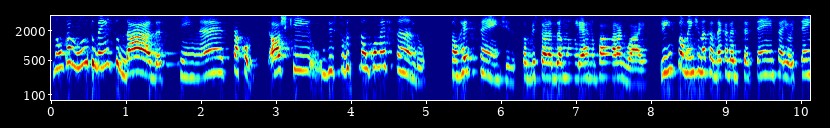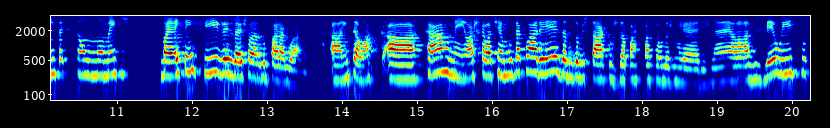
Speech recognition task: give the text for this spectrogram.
não está muito bem estudada, assim, né? Tá, acho que os estudos estão começando, são recentes sobre a história da mulher no Paraguai, principalmente nessa década de 70 e 80, que são momentos mais sensíveis da história do Paraguai. Ah, então, a, a, Carmen, eu acho que ela tinha muita clareza dos obstáculos da participação das mulheres, né? Ela viveu isso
